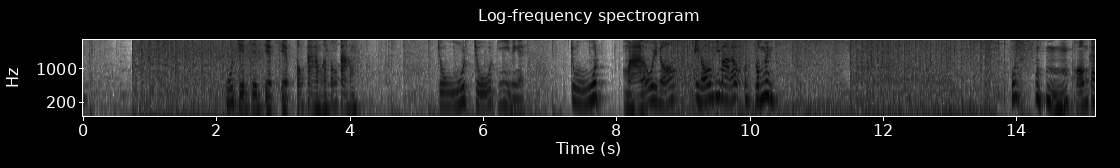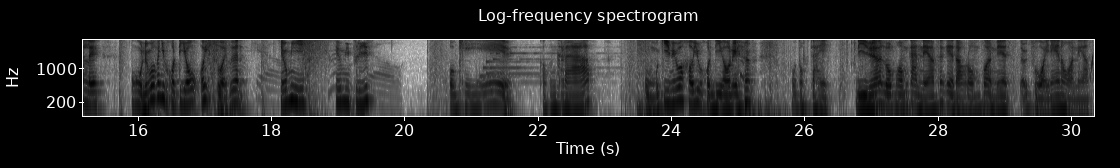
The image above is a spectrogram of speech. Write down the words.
อู้เจ็บเจ็บเจ็บเจ็บต้องตามครับต้องตาม จูดจูดนี่เป็นไง จูดมาแล้วเว้ยน้อง ไอ้น้องพี่มาแล้วล้มหนึ่งอุ้ยพร้อมกันเลย โอ้โหนึกว่ามันอยู่คนเดียวเอ้ยสวยเพื่อนเฮลมีเฮลมี please โอเค ขอบคุณครับโอ้โหเมื่อกี้นึกว่าเขาอยู่คนเดียวเนี่ยครับโอ้ตกใจ ดีนะล้มพร้อมกันนะครับถ้าเกิดเราล้มก่อนเนี่ยสวยแน่นอนนะครับ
